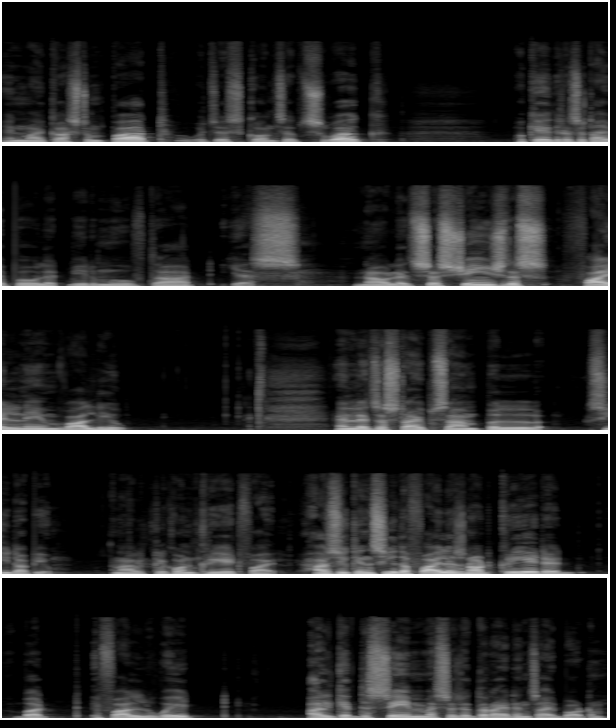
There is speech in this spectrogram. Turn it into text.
in my custom path which is concepts work. Okay there is a typo. Let me remove that. Yes now let's just change this file name value and let's just type sample CW and I'll click on create file. As you can see the file is not created but if I'll wait I'll get the same message at the right hand side bottom.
